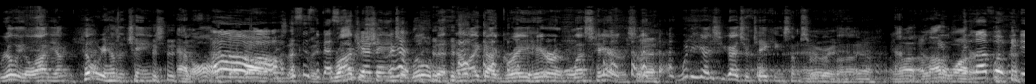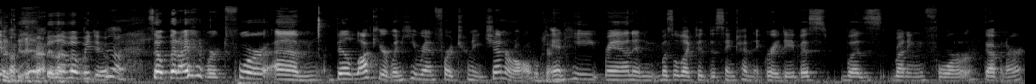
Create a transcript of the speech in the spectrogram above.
really a lot younger. Hillary hasn't changed at all. Oh, this is the best Roger I've ever changed a little bit. Now I got gray hair and less hair. So what do you guys? You guys are taking some sort of uh, Yeah, a lot- a lot of water. We love what we do. we love what we do. Yeah. So, but I had worked for um, Bill Lockyer when he ran for Attorney General, Okay. and he ran and was elected the same time that Gray Davis was running for governor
